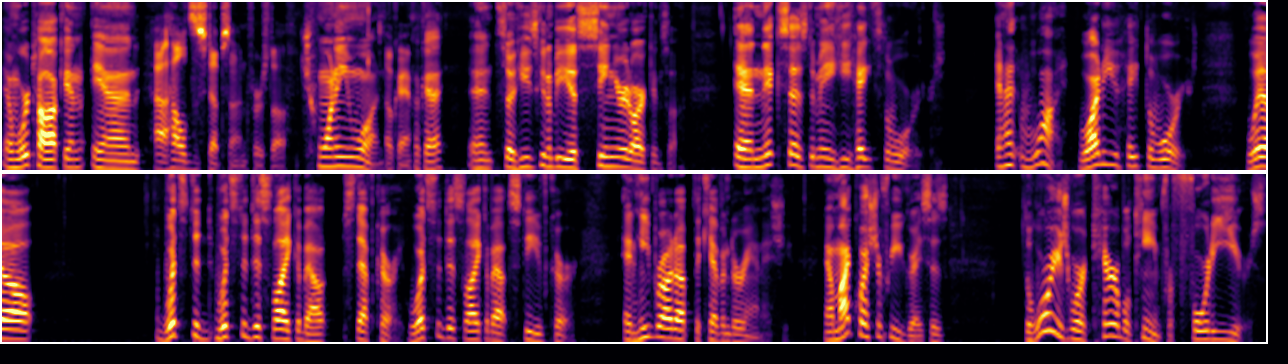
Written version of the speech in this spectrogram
And we're talking, and how, how old's the stepson? First off, 21. Okay. Okay. And so he's going to be a senior at Arkansas. And Nick says to me he hates the Warriors. And I, why? Why do you hate the Warriors? Well, what's the what's the dislike about Steph Curry? What's the dislike about Steve Kerr? And he brought up the Kevin Durant issue. Now, my question for you, Grace, is the Warriors were a terrible team for 40 years.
